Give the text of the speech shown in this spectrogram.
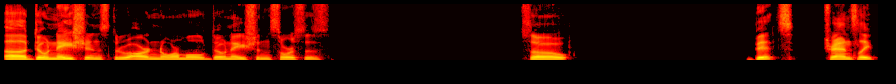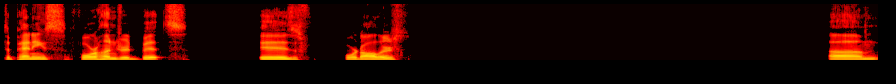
uh donations through our normal donation sources. So bits translate to pennies. 400 bits is four dollars. Um,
